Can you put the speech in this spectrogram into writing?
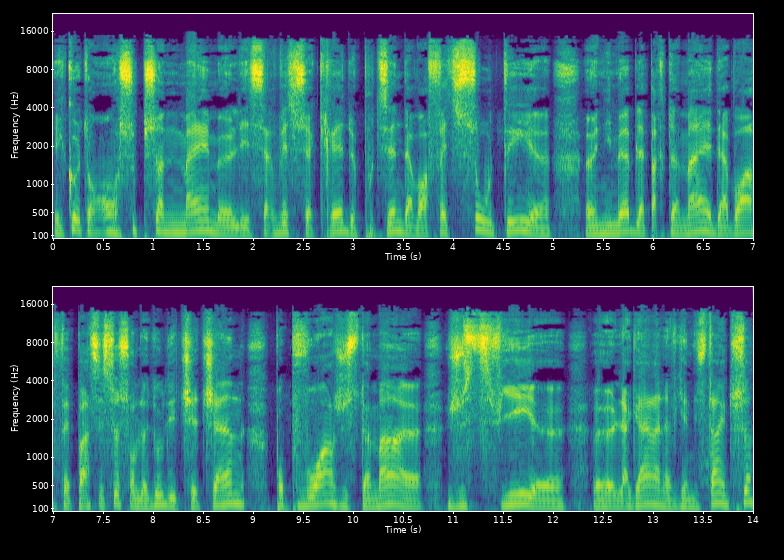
écoute, on, soupçonne même les services secrets de Poutine d'avoir fait sauter un immeuble appartement et d'avoir fait passer ça sur le dos des Tchétchènes pour pouvoir justement justifier euh, la guerre en Afghanistan et tout ça.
